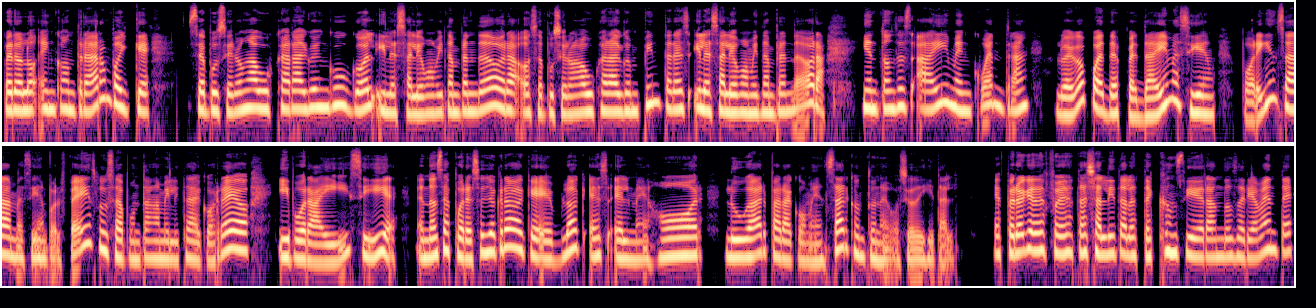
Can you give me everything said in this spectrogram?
pero lo encontraron porque se pusieron a buscar algo en Google y les salió Mamita Emprendedora o se pusieron a buscar algo en Pinterest y les salió Mamita Emprendedora. Y entonces ahí me encuentran. Luego, pues después de ahí me siguen por Instagram, me siguen por Facebook, se apuntan a mi lista de correo y por ahí sigue. Entonces, por eso yo creo que el blog es el mejor lugar para comenzar con tu negocio digital. Espero que después de esta charlita lo estés considerando seriamente.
